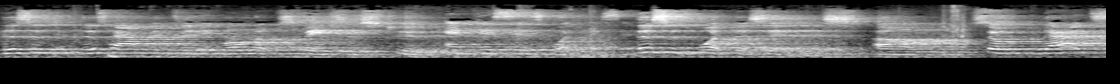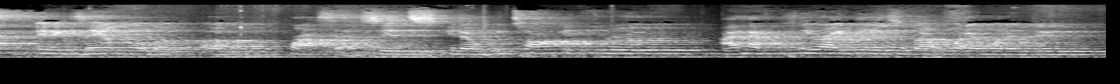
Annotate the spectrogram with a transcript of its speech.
this is this happens in grown-up spaces too. And this is what this is. This is what this is. Um, so that's an example of, of process. It's you know we talk it through. I have clear ideas about what I want to do.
